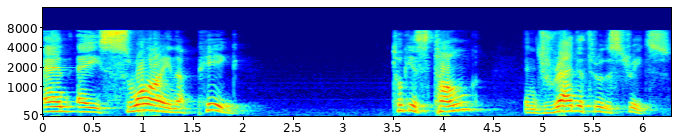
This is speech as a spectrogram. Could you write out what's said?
and a swine, a pig, took his tongue and dragged it through the streets.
